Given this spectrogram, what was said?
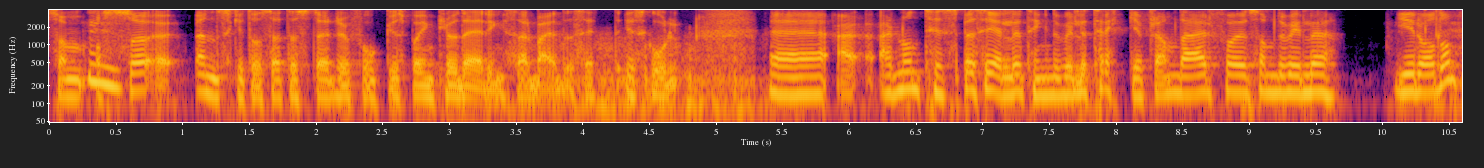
som mm. også ønsket å sette større fokus på inkluderingsarbeidet sitt i skolen. Eh, er, er det noen spesielle ting du ville trekke fram der for, som du ville gi råd om?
